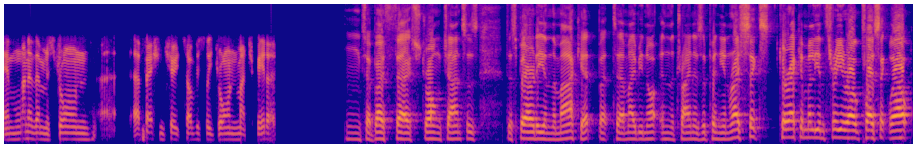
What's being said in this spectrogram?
And one of them is drawn, uh, a fashion shoot's obviously drawn much better. Mm, so both uh, strong chances, disparity in the market, but uh, maybe not in the trainer's opinion. Race six, Karaka Million three-year-old classic. Well,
